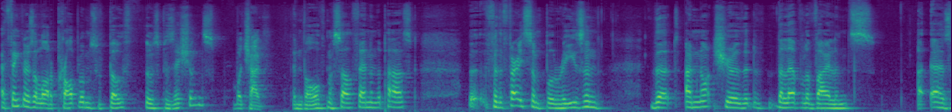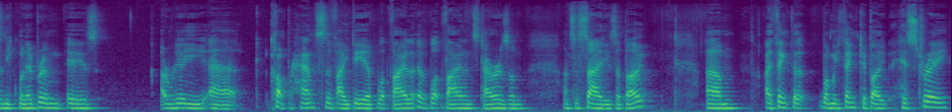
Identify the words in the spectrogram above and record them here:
I think there's a lot of problems with both those positions, which I've involved myself in in the past, uh, for the very simple reason that I'm not sure that the level of violence uh, as an equilibrium is a really uh, comprehensive idea of what, viol- of what violence, terrorism, and society is about. Um, I think that when we think about history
